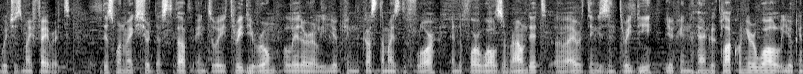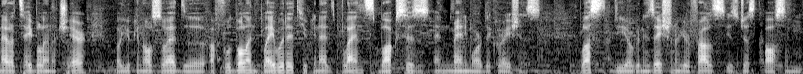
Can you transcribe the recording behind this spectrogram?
which is my favorite. This one makes your desktop into a 3D room, literally. You can customize the floor and the four walls around it. Uh, everything is in 3D. You can hang a clock on your wall, you can add a table and a chair. Uh, you can also add uh, a football and play with it. You can add plants, boxes and many more decorations. Plus, the organization of your files is just awesome.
